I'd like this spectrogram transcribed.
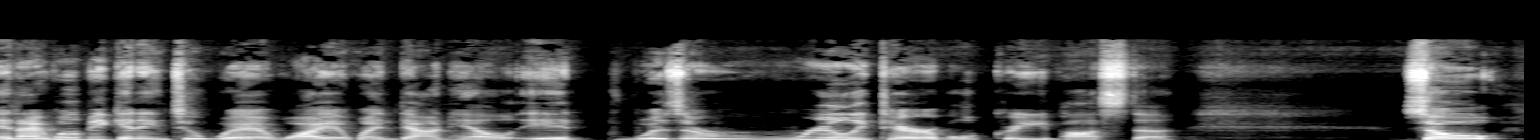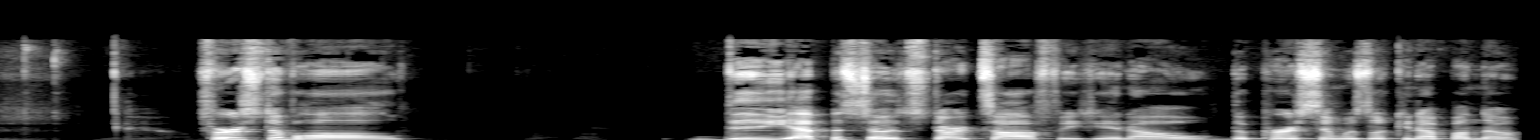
and I will be getting to where why it went downhill. It was a really terrible creepypasta. So, first of all, the episode starts off you know, the person was looking up on the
